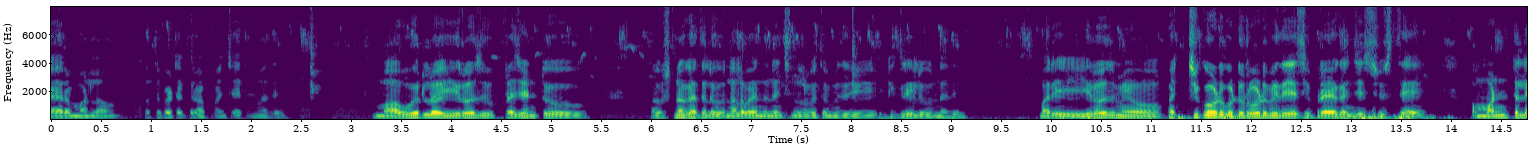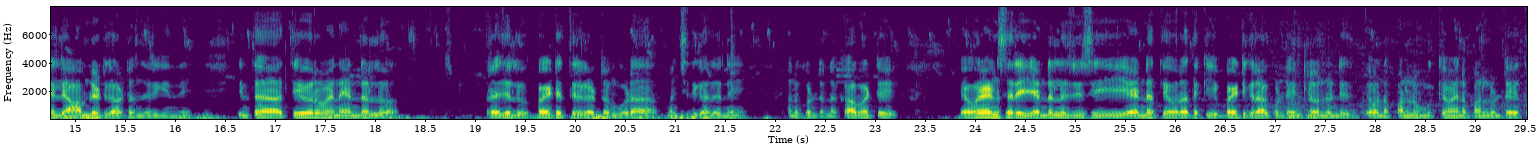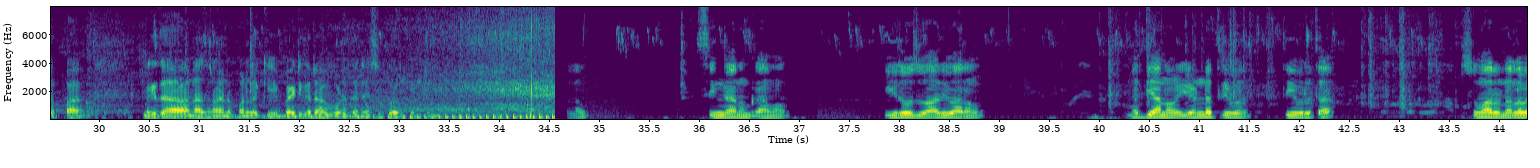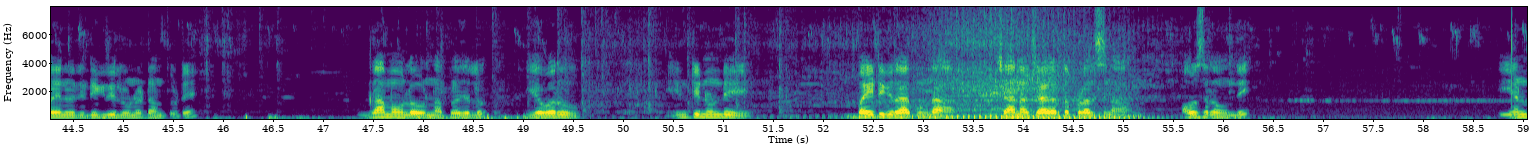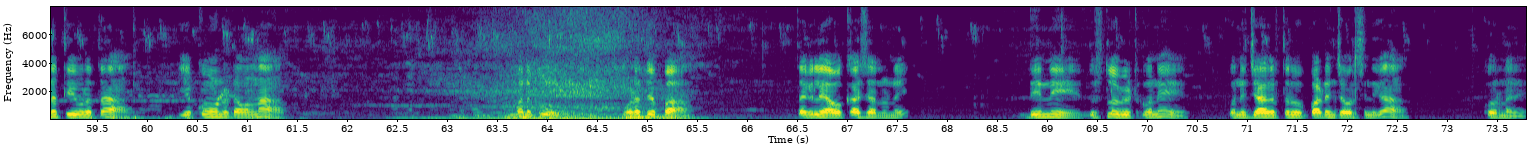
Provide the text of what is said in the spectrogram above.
బయారం మండలం కొత్తపేట గ్రామ పంచాయతీ మాది. మా ఊరిలో ఈరోజు ప్రజెంట్ ఉష్ణోగ్రతలు నలభై ఎనిమిది నుంచి నలభై తొమ్మిది డిగ్రీలు ఉన్నది. మరి ఈరోజు మేము పచ్చి కోడిగుడ్డు రోడ్డు మీద వేసి ప్రయోగం చేసి చూస్తే ఆ మంటలు వెళ్ళి ఆమ్లెట్ కావటం జరిగింది. ఇంత తీవ్రమైన ఎండల్లో ప్రజలు బయట తిరగటం కూడా మంచిది కాదని అనుకుంటున్నా. కాబట్టి ఎవరైనా సరే ఈ ఎండలను చూసి ఈ ఎండ తీవ్రతకి బయటికి రాకుండా ఇంట్లో నుండి ఏమైనా పనులు ముఖ్యమైన పనులు ఉంటే తప్ప మిగతా అనవసరమైన పనులకి బయటికి రాకూడదు అనేసి కోరుకుంటున్నాను సింగారం గ్రామం. ఈరోజు ఆదివారం మధ్యాహ్నం ఎండ తీవ్ర తీవ్రత సుమారు నలభై ఎనిమిది డిగ్రీలు ఉండటంతో గ్రామంలో ఉన్న ప్రజలు ఎవరు ఇంటి నుండి బయటికి రాకుండా చాలా జాగ్రత్త పడాల్సిన అవసరం ఉంది. ఈ ఎండ తీవ్రత ఎక్కువ ఉండటం వలన మనకు వడదెబ్బ తగిలే అవకాశాలు ఉన్నాయి. దీన్ని దృష్టిలో పెట్టుకొని కొన్ని జాగ్రత్తలు పాటించవలసిందిగా కోరినది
